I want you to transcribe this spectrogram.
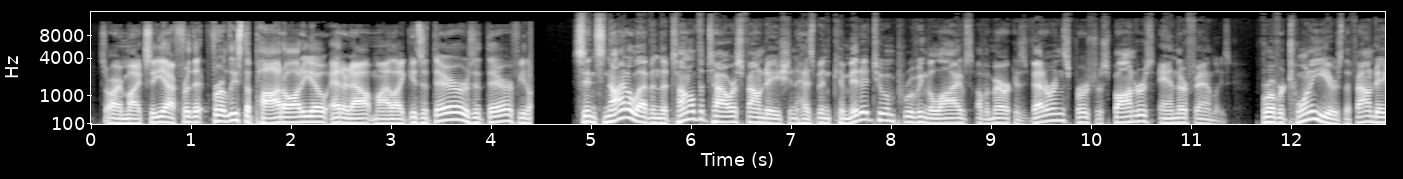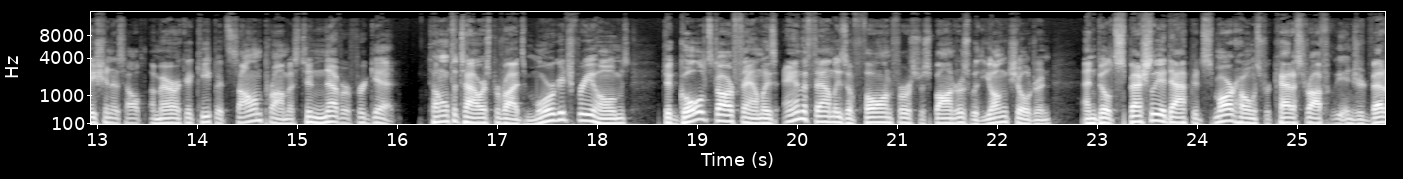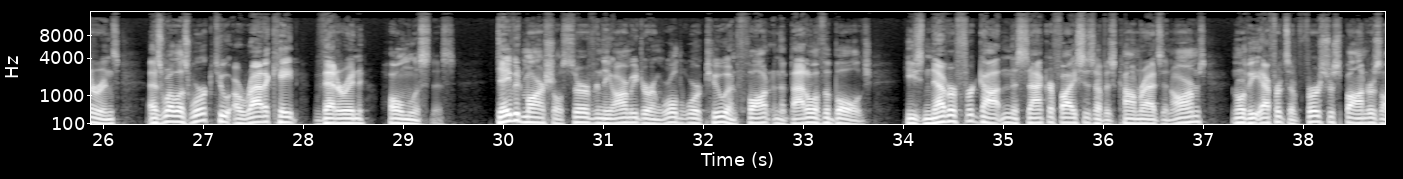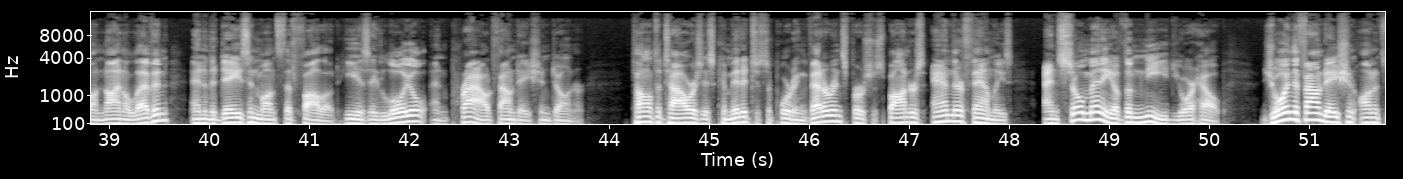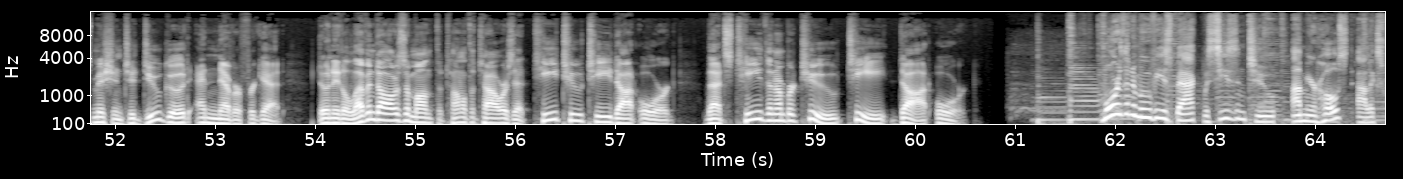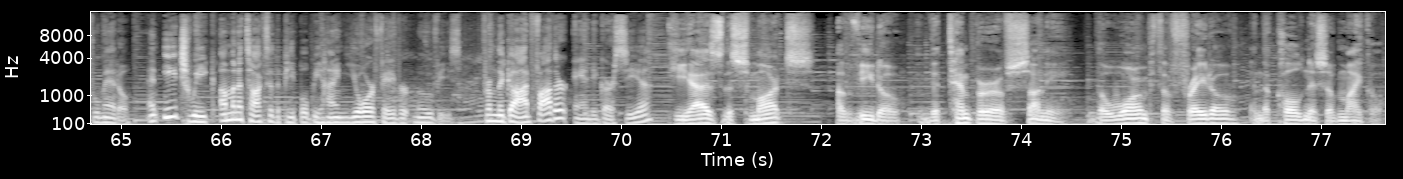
Sorry, Mike. So yeah, for the for at least the pod audio, edit out my like, is it there or is it there? If you don't. Since 9/11, the Tunnel to Towers Foundation has been committed to improving the lives of America's veterans, first responders, and their families. For over 20 years, the foundation has helped America keep its solemn promise to never forget. Tunnel to Towers provides mortgage free homes to Gold Star families and the families of fallen first responders with young children and builds specially adapted smart homes for catastrophically injured veterans, as well as work to eradicate veteran homelessness. David Marshall served in the Army during World War II and fought in the Battle of the Bulge. He's never forgotten the sacrifices of his comrades in arms, nor the efforts of first responders on 9 11 and in the days and months that followed. He is a loyal and proud foundation donor. Tunnel to Towers is committed to supporting veterans, first responders, and their families, and so many of them need your help. Join the foundation on its mission to do good and never forget. Donate $11 a month to Tunnel to Towers at t2t.org. That's T, the number two, T.org. More Than a Movie is back with season two. I'm your host, Alex Fumero, and each week I'm going to talk to the people behind your favorite movies. From The Godfather, Andy Garcia. He has the smarts of Vito, the temper of Sonny, the warmth of Fredo, and the coldness of Michael.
